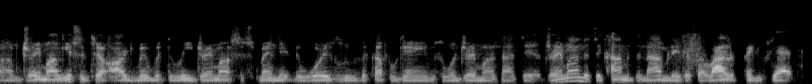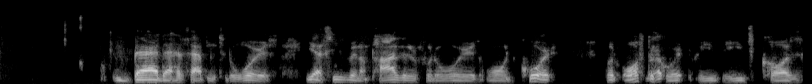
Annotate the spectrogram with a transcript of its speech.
Um, Draymond gets into an argument with the league. Draymond suspended. The Warriors lose a couple games when Draymond's not there. Draymond is the common denominator for a lot of things that bad that has happened to the Warriors. Yes, he's been a positive for the Warriors on court, but off the Yep. court, he's he's caused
